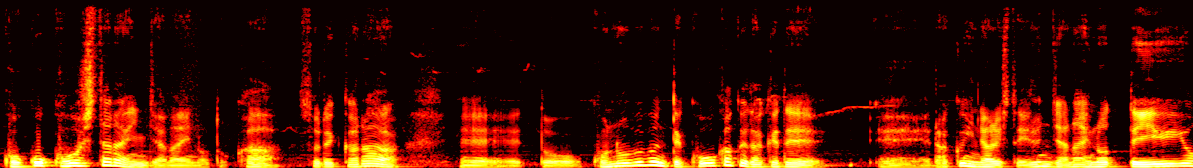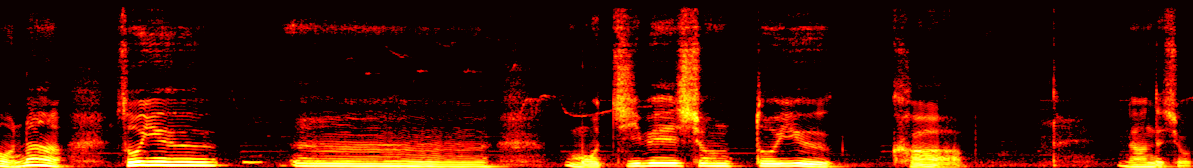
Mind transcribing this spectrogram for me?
こここうしたらいいんじゃないのとかそれから、えーと、この部分ってこう書くだけで、えー、楽になる人いるんじゃないのっていうようなそういううんモチベーションというか何でしょ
